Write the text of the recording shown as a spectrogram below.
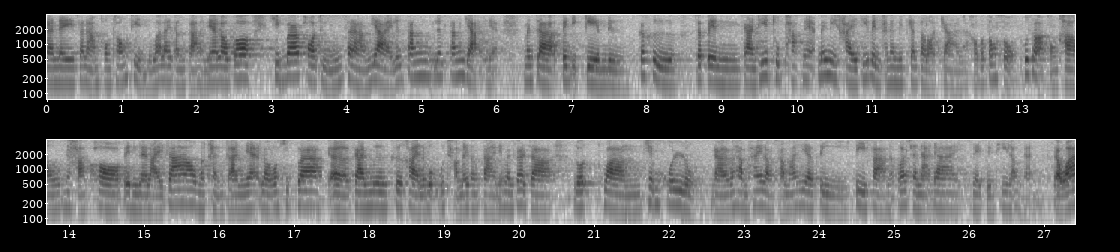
กันในสนามของท้องถิ่นหรือว่าอะไรต่างๆเนี่ยเราก็คิดว่าพอถึงสนามใหญ่เลือกตั้งเลือกตั้งใหญ่เนี่ยมันจะเป็นอีกเกมหนึ่งก็คือจะเป็นการที่ทุกพักเนี่ยไม่มีใครที่เป็นพันธมิตรกันตลอดกาลแล้วเขาก็ต้องส่งผู้สมัครของเขานะคะ พอเป็นหลาย ๆ เจ้ามาแข่งกันเนี่ยเราก็คิดว่าการเมืองเครือข่ายระบบอุปถัมภ์อะไรต่างๆเนี่ยมันก็จะลดความเข้มข้นลงนะแล้วก็ทำให้เราสามารถที่จะตีตีฝ่าแล้วก็ชนะได้ในพื้นที่เหล่านั้น แต่ว่า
